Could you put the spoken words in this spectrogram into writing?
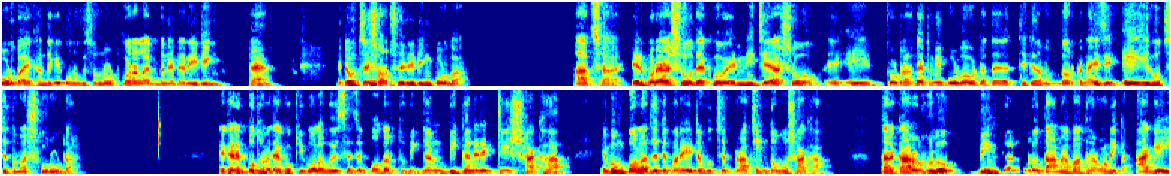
পড়বা এখান থেকে কোনো কিছু নোট করা লাগবে না এটা রিডিং হ্যাঁ? এটা হচ্ছে সরাসরি রিডিং পড়বা। আচ্ছা এরপরে আসো দেখো এর নিচে আসো এই টোটালটা তুমি পড়বা ওটাতে থেকে আমাদের দরকার নাই যে এই হচ্ছে তোমার শুরুটা। এখানে প্রথমে দেখো কি বলা হয়েছে যে পদার্থবিজ্ঞান বিজ্ঞানের একটি শাখা এবং বলা যেতে পারে এটা হচ্ছে প্রাচীনতম শাখা। তার কারণ হলো বিজ্ঞানগুলো দানা বাঁধার অনেক আগেই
